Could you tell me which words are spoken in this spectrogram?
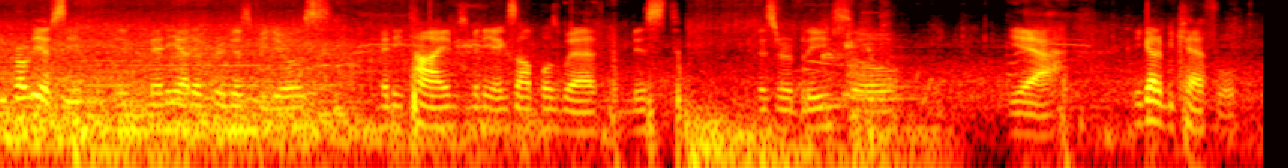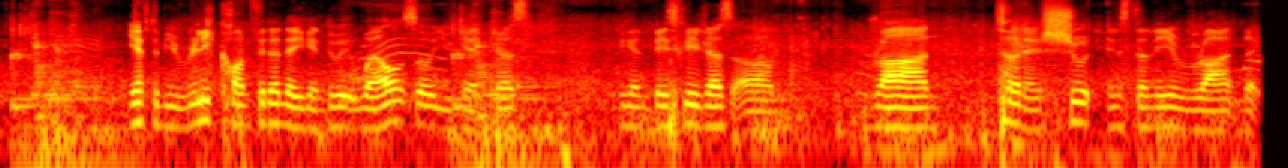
you probably have seen in many other previous videos, many times, many examples where I've missed miserably, so yeah, you gotta be careful. You have to be really confident that you can do it well, so you can just, you can basically just um, run, turn and shoot instantly, run, like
